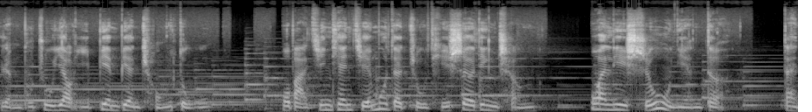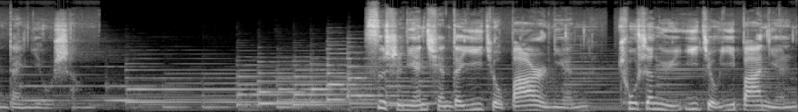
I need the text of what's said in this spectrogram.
忍不住要一遍遍重读。我把今天节目的主题设定成万历十五年的淡淡忧伤。四十年前的一九八二年，出生于一九一八年、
